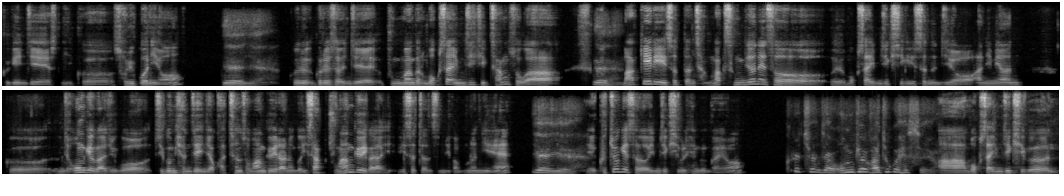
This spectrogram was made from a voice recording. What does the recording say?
그게 이제 그 소유권이요. 예, 예. 그래, 그래서 이제 궁금한 건 목사 임직식 장소가 그 네. 막계리에 있었던 장막 성전에서 목사 임직식이 있었는지요? 아니면 그 이제 옮겨가지고 지금 현재 이제 과천 소망교회라는 거 이삭 중앙교회가 있었지 않습니까? 문헌리에. 예, 예. 예, 그쪽에서 임직식을 한 건가요? 그렇죠. 이제 옮겨 가지고 했어요. 아, 목사 임직식은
